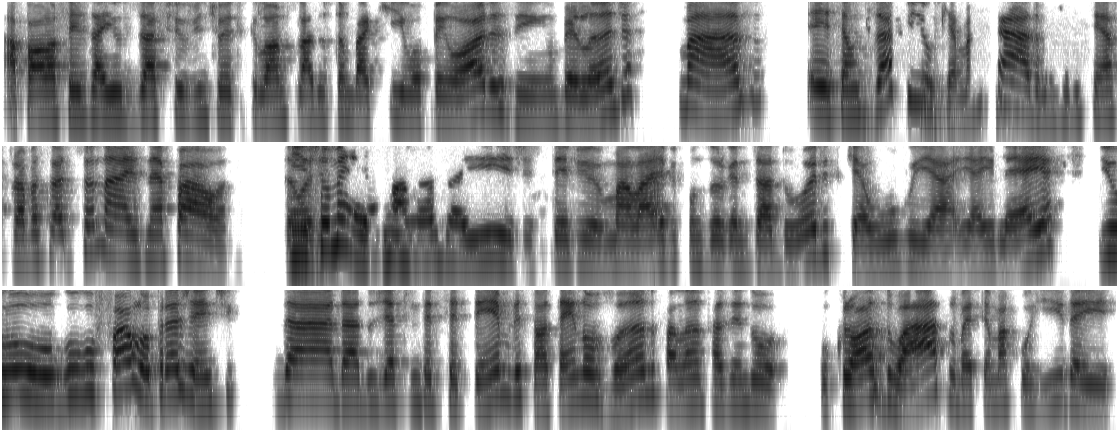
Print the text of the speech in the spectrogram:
a Paula fez aí o desafio 28 quilômetros lá do Tambaqui Open Waters em Uberlândia, mas esse é um desafio que é marcado, mas eles têm as provas tradicionais, né, Paula? Então, Isso tá mesmo. Tá falando aí, a gente teve uma live com os organizadores, que é o Hugo e a, e a Ileia, e o Google falou para a gente da, da, do dia 30 de setembro, eles estão até inovando, falando, fazendo o cross do Atlas, vai ter uma corrida e,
